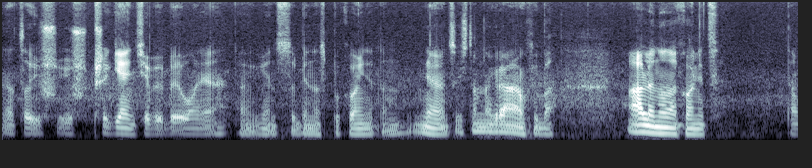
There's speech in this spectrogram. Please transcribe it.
No to już, już przegięcie by było, nie? Tak więc sobie na spokojnie tam, nie wiem, coś tam nagrałem chyba, ale no na koniec tam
